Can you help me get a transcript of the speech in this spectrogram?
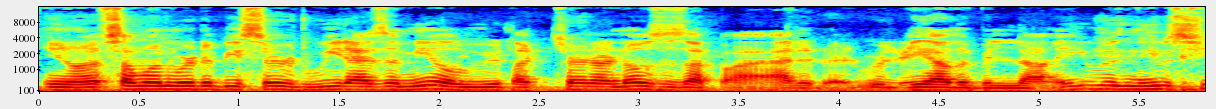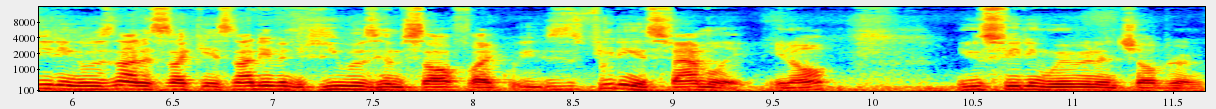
you know, if someone were to be served wheat as a meal, we would like turn our noses up uh, at it. He was he was feeding. It was not. It's like it's not even he was himself. Like he was feeding his family. You know, he was feeding women and children.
